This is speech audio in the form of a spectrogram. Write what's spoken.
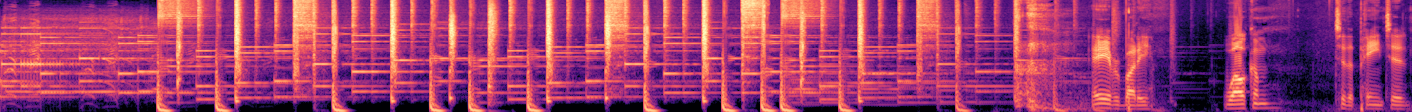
Perfect. Hey everybody. Welcome to the Painted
